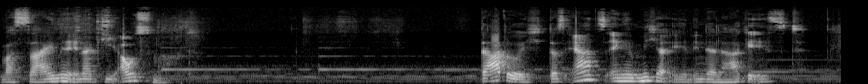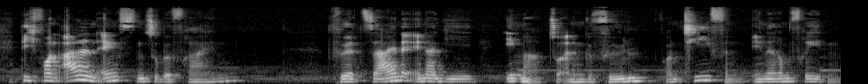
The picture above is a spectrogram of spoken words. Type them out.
was seine Energie ausmacht. Dadurch, dass Erzengel Michael in der Lage ist, dich von allen Ängsten zu befreien, führt seine Energie immer zu einem Gefühl von tiefem innerem Frieden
